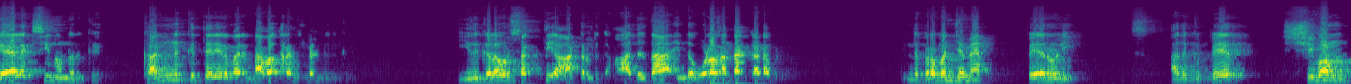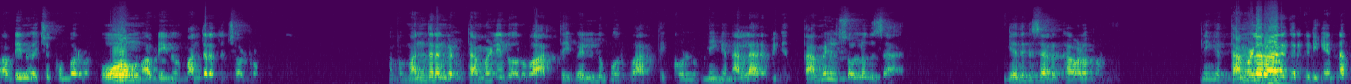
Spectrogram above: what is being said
கேலக்சின்னு ஒன்று இருக்கு. கண்ணுக்கு தெரியற மாதிரி நவகிரகங்கள்னு இருக்கு. இதுக்கெல்லாம் ஒரு சக்தி ஆற்றல் இருக்கு. அதுதான் இந்த உலகம் தான் கடவுள். இந்த பிரபஞ்சமே பேரொளி. அதுக்கு பேர் சிவம் அப்படின்னு வச்சு கும்பிடுறோம். ஓம் அப்படின்னு மந்திரத்தை சொல்றோம். அப்ப மந்திரங்கள் தமிழில் ஒரு வார்த்தை வெல்லும் ஒரு வார்த்தை கொள்ளும். நீங்க நல்லா இருப்பீங்க. தமிழ் சொல்லுது சார். எதுக்கு சார் கவலைப்படணும் நீங்க தமிழரா இருக்கிறதுக்கு நீங்க என்ன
